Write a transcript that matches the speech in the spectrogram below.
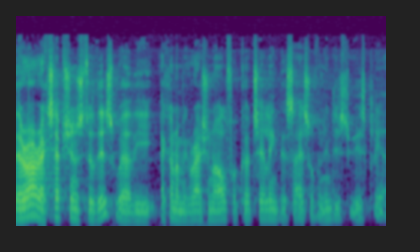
There are exceptions to this where the economic rationale for curtailing the size of an industry is clear.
